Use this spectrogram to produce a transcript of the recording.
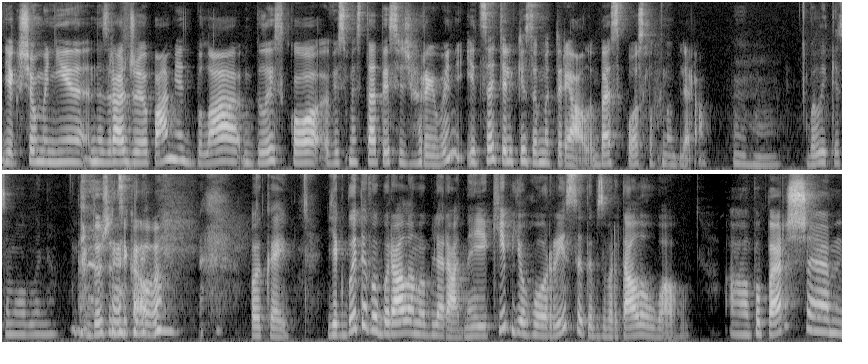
якщо мені не зраджує пам'ять, була близько 800 тисяч гривень, і це тільки за матеріали, без послуг мебляра. Угу. Велике замовлення. Дуже цікаво. Окей. Якби ти вибирала мебляра, на які б його риси ти б звертала увагу? По-перше,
